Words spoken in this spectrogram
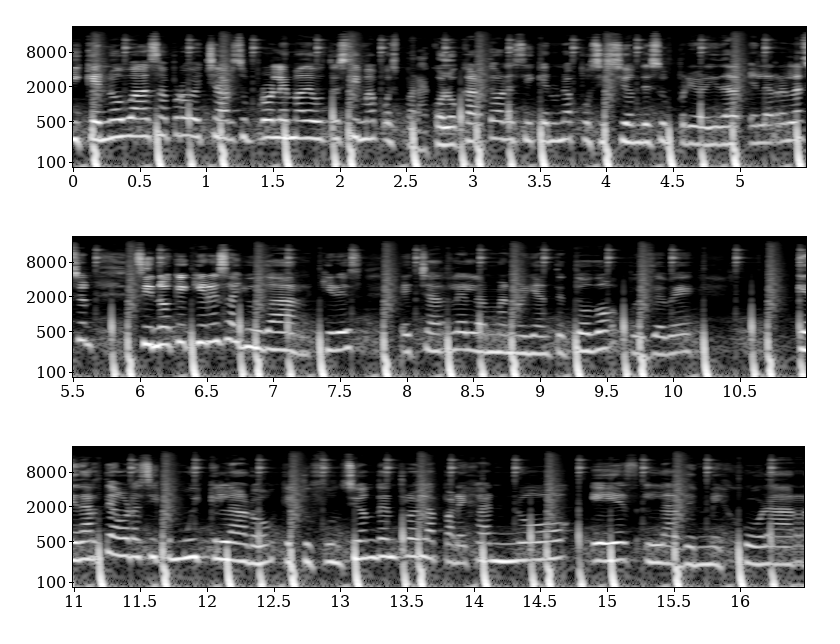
Y que no vas a aprovechar su problema de autoestima pues para colocarte ahora sí que en una posición de superioridad en la relación, sino que quieres ayudar, quieres echarle la mano y ante todo pues debe quedarte ahora sí que muy claro que tu función dentro de la pareja no es la de mejorar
